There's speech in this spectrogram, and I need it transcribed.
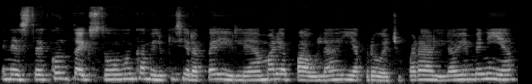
En este contexto, Juan Camilo, quisiera pedirle a María Paula, y aprovecho para darle la bienvenida,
